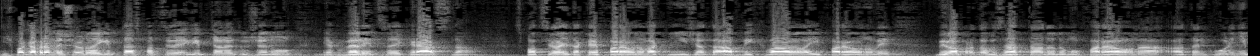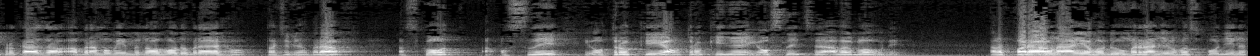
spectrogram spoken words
Když pak Abram vyšel do Egypta, spatřili egyptiané tu ženu, jak velice krásná. Spatřila ji také faraonova knížata a vychválila ji faraonovi, byla proto vzata do domu faraona a ten kvůli ní prokázal Abramovi mnoho dobrého. Takže měl brav a skot a osly, i otroky a otrokyně, i oslice a velbloudy. Ale faraona jeho dům ranil hospodin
